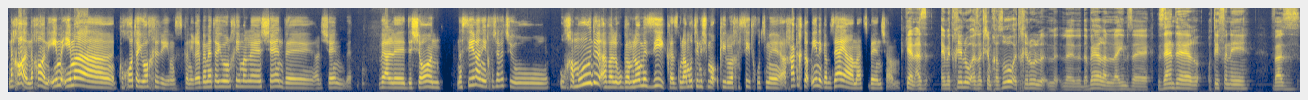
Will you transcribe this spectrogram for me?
נכון, נכון. אם, אם הכוחות היו אחרים, אז כנראה באמת היו הולכים על אה, שן ועל שן ו... ועל אה, דשון. נסיר, אני חושבת שהוא הוא חמוד, אבל הוא גם לא מזיק, אז כולם רוצים לשמור, כאילו יחסית, חוץ מ... אחר כך גם, הנה, גם זה היה מעצבן שם. כן, אז הם התחילו, אז כשהם חזרו, התחילו לדבר על האם זה זנדר או טיפאני, ואז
